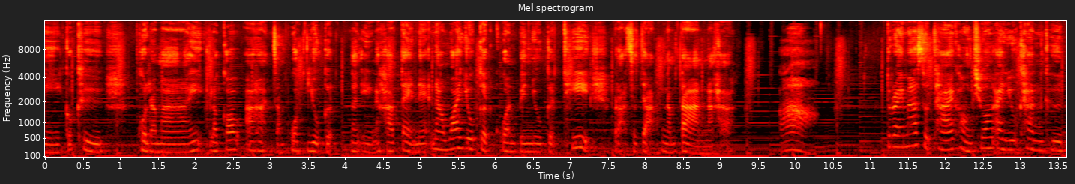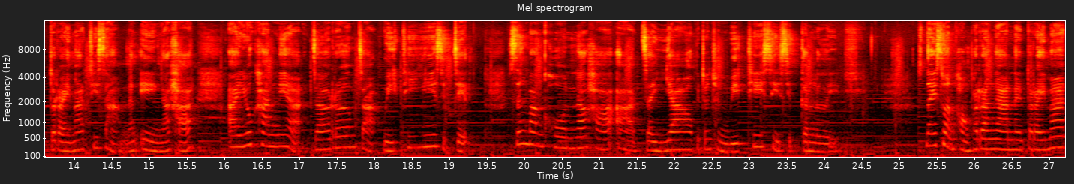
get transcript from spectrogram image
นี้ก็คือ ผลไม้แล้วก็อาหารจำพวกโยเกิร์ตนั่นเองนะคะ แต่แนะนำว่าโยเกิร์ตควรเป็นโยเกิร์ตที่ปราศจากน้ำตาลนะคะ ไตรมาสสุดท้ายของช่วงอายุครรภ์คือไตรมาสที่ 3 นั่นเองนะคะ อายุครรภ์เนี่ยจะเริ่มจากวีคที่ 27 ซึ่งบางคนนะคะอาจจะยาวไปจนถึงวีคที่ 40 กันเลย ในส่วนของพลังงานในไตรมาส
